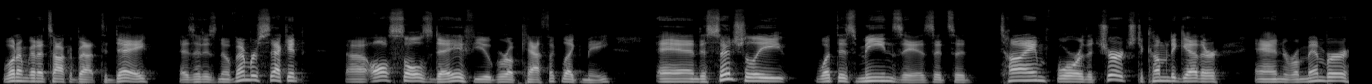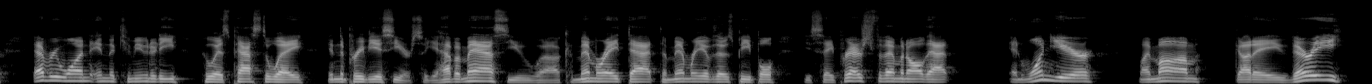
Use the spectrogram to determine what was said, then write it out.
what I'm going to talk about today, as it is November 2nd, uh, All Souls Day, if you grew up Catholic like me. And essentially, what this means is it's a time for the church to come together and remember everyone in the community who has passed away in the previous year. So you have a mass, you uh, commemorate that, the memory of those people, you say prayers for them and all that. And one year, my mom got a very,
